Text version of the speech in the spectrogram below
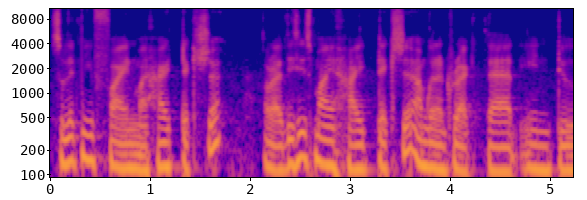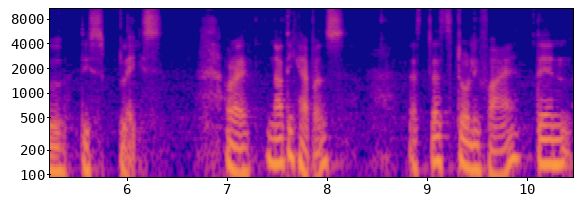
So let me find my height texture. All right, this is my height texture. I'm gonna drag that into this place. All right, nothing happens. That's, that's totally fine. Then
